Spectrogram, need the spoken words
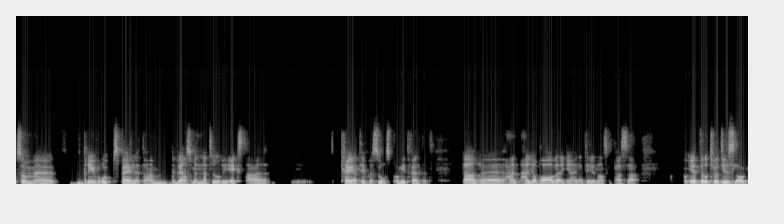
som driver upp spelet och han, det blir som en naturlig extra kreativ resurs på mittfältet. Där eh, han, han gör bra avvägningar hela tiden när han ska passa. På ett eller två tillslag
